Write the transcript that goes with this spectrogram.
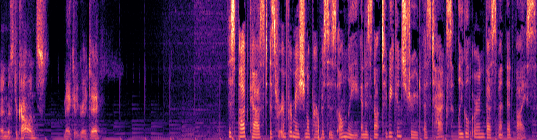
And Mr. Collins, make it a great day. This podcast is for informational purposes only and is not to be construed as tax, legal, or investment advice.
